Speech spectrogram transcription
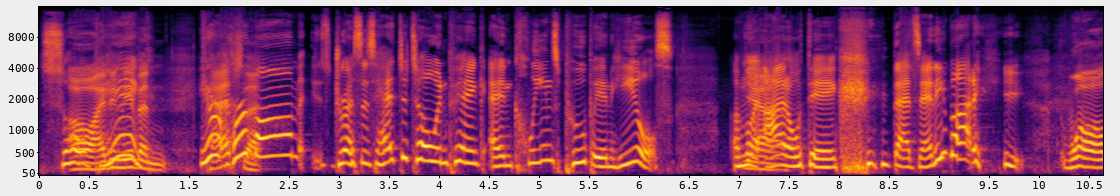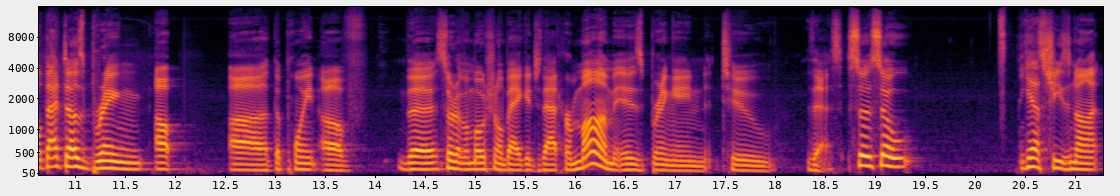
So Oh, I didn't even Here, catch her that. mom dresses head to toe in pink and cleans poop in heels. I'm like, Yeah. I don't think that's anybody. Well, that does bring up uh, the point of the sort of emotional baggage that her mom is bringing to this. So, so yes, she's not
